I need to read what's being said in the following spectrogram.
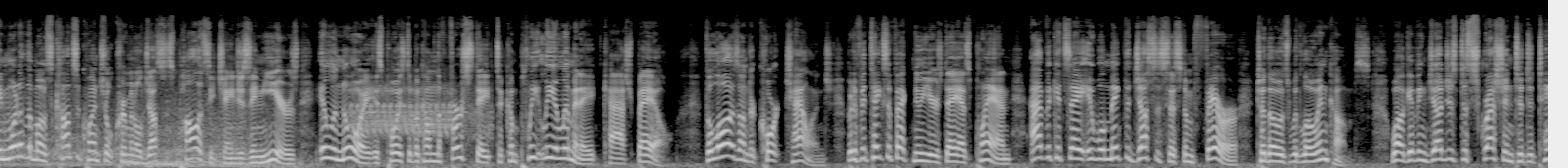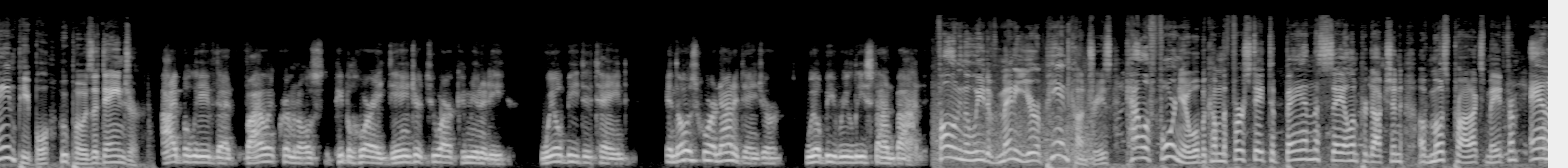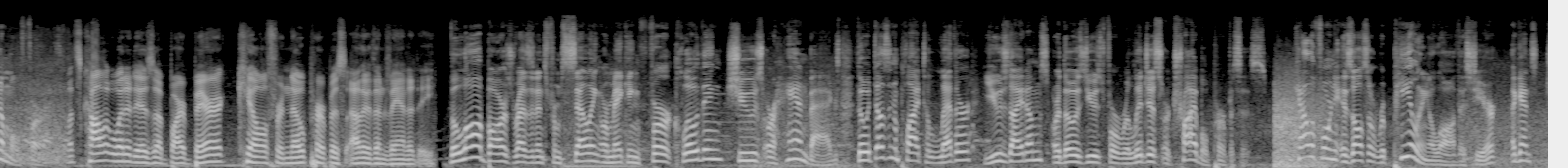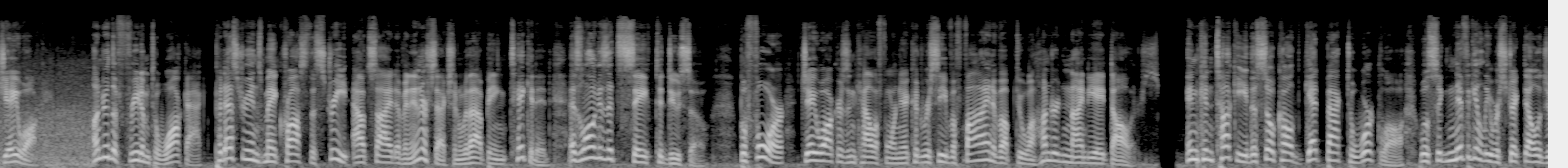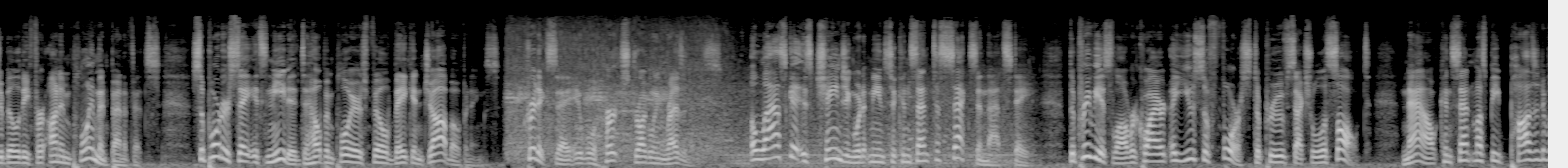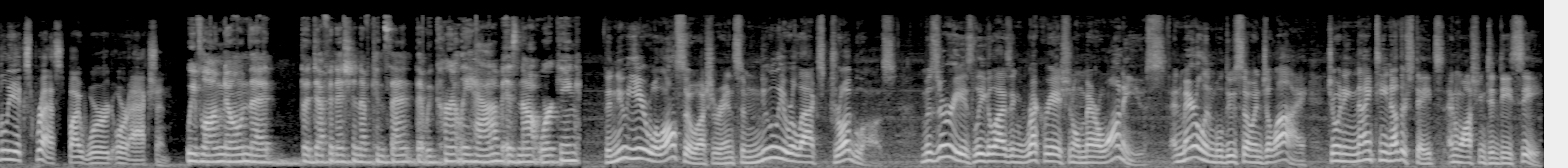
In one of the most consequential criminal justice policy changes in years, Illinois is poised to become the first state to completely eliminate cash bail. The law is under court challenge, but if it takes effect New Year's Day as planned, advocates say it will make the justice system fairer to those with low incomes, while giving judges discretion to detain people who pose a danger. I believe that violent criminals, people who are a danger to our community, will be detained, and those who are not a danger will be released on bond. Following the lead of many European countries, California will become the first state to ban the sale and production of most products made from animal fur. Let's call it what it is a barbaric kill for no purpose other than vanity. The law bars residents from selling or making fur clothing, shoes, or handbags, though it doesn't apply to leather, used items, or those used for religious or tribal purposes. California is also repealing a law this year against jaywalking. Under the Freedom to Walk Act, pedestrians may cross the street outside of an intersection without being ticketed as long as it's safe to do so. Before, jaywalkers in California could receive a fine of up to $198. In Kentucky, the so called Get Back to Work law will significantly restrict eligibility for unemployment benefits. Supporters say it's needed to help employers fill vacant job openings. Critics say it will hurt struggling residents. Alaska is changing what it means to consent to sex in that state. The previous law required a use of force to prove sexual assault. Now, consent must be positively expressed by word or action. We've long known that the definition of consent that we currently have is not working. The new year will also usher in some newly relaxed drug laws. Missouri is legalizing recreational marijuana use, and Maryland will do so in July, joining 19 other states and Washington, D.C.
